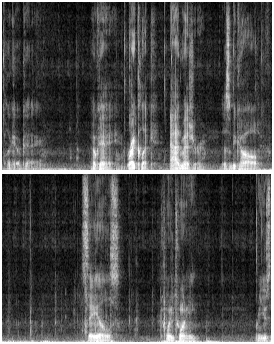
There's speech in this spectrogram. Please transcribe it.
click OK. Okay, right click, add measure. This will be called sales 2020. We're going to use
